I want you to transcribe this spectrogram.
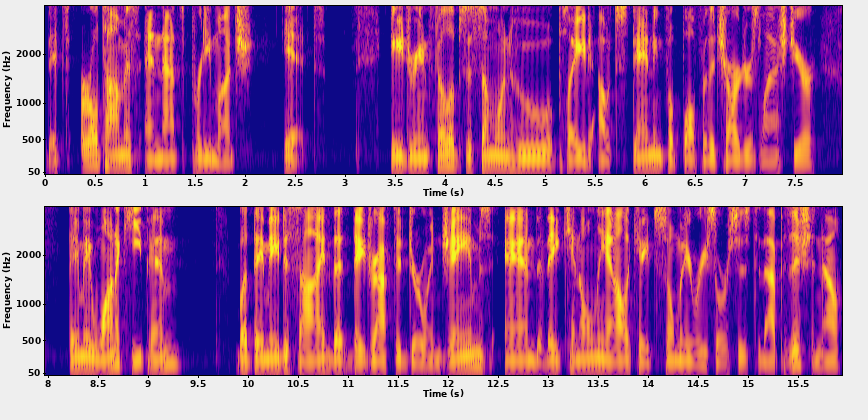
It's Earl Thomas, and that's pretty much it. Adrian Phillips is someone who played outstanding football for the Chargers last year. They may want to keep him but they may decide that they drafted Derwin James and they can only allocate so many resources to that position. Now,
